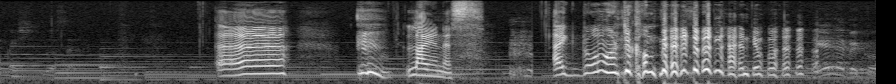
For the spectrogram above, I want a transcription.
Umesh lioness I don't want to compare to an animal ಹೇಳಲೇಬೇಕು.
